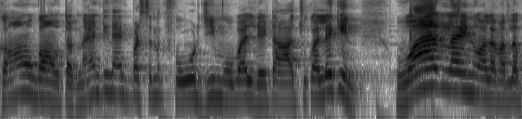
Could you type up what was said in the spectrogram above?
गाँव गाँव तक 99 परसेंट तक 4G मोबाइल डेटा आ चुका है। लेकिन वायरलाइन वाला मतलब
